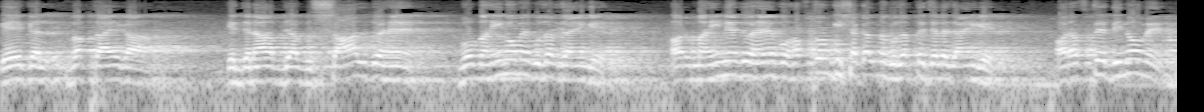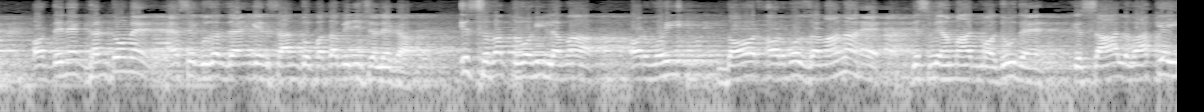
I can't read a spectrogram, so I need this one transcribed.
कि एक वक्त आएगा कि जनाब जब साल जो हैं, वो महीनों में गुजर जाएँगे और महीने जो हैं, वो हफ्तों की शक्ल में गुजरते चले जाएँगे और हफ़्ते दिनों में और दिन घंटों में ऐसे गुजर जाएँगे, इंसान को पता भी नहीं चलेगा। इस वक्त वही लम्हा और वही दौर और वो जमाना है जिसमें हम आज मौजूद हैं कि साल वाकई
